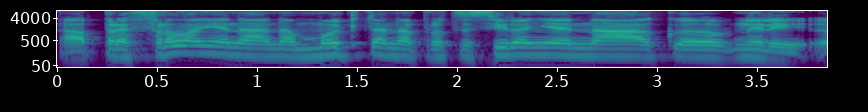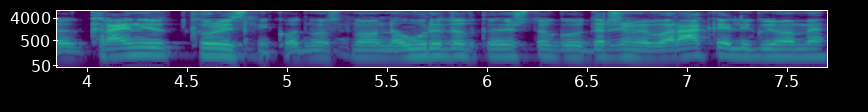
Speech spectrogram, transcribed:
префрлање на на моќта на процесирање на нели крајниот корисник, односно на уредот кој што го држиме во рака или го имаме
